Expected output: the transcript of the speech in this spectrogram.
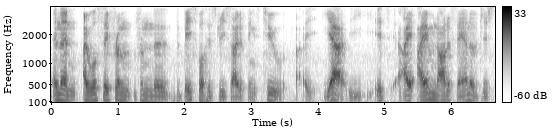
And then I will say from from the the baseball history side of things too. I, yeah, it's I I am not a fan of just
